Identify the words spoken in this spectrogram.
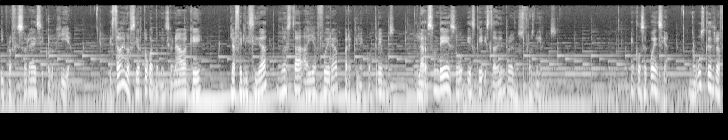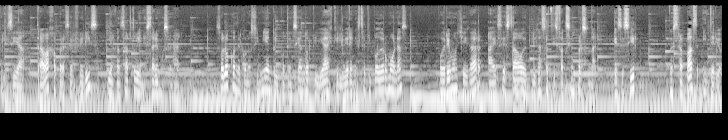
y profesora de psicología. Estaba en lo cierto cuando mencionaba que la felicidad no está ahí afuera para que la encontremos. La razón de eso es que está dentro de nosotros mismos. En consecuencia, no busques la felicidad, trabaja para ser feliz y alcanzar tu bienestar emocional. Solo con el conocimiento y potenciando actividades que liberen este tipo de hormonas, podremos llegar a ese estado de plena satisfacción personal, es decir, nuestra paz interior.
